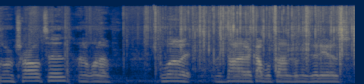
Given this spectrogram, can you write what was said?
Norm Charlton, I don't want to blow it. I've done it a couple times on these videos.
